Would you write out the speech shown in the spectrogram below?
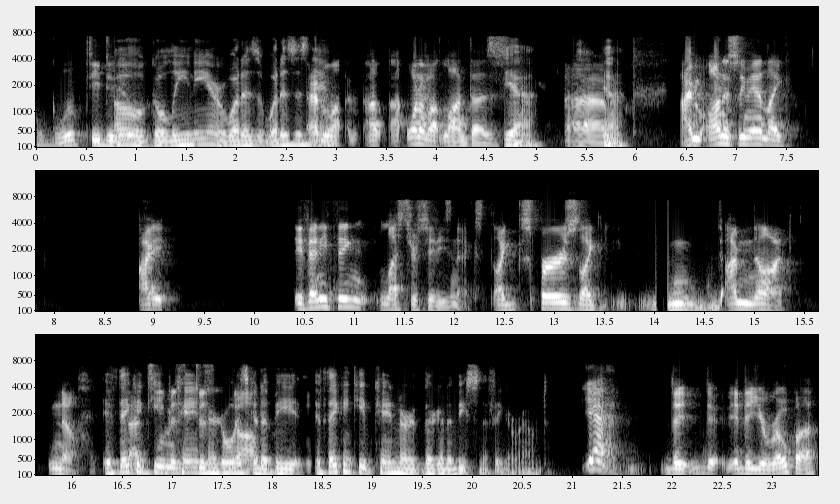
Whoop de doo. oh, Gollini or what is it? What is his name? uh, one of Atalanta's. Yeah, Um, yeah. I'm honestly, man, like, I, if anything, Leicester City's next. Like Spurs, like, I'm not. No. If they That can keep Kane, they're always gonna be. If they can keep Kane, they're they're gonna be sniffing around. Yeah. The, the the Europa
